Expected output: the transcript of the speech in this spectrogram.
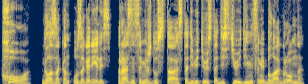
Хо! Глаза Кан-У загорелись. Разница между 100, 109 и 110 единицами была огромна.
